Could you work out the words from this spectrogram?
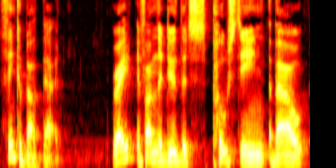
Think about that. Right? If I'm the dude that's posting about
